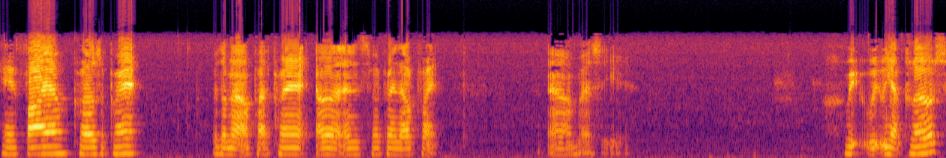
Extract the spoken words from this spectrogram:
hit file, close the print. Because I'm not press print, oh, and print, I'll print. Um, let's see. We, we, we have close.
